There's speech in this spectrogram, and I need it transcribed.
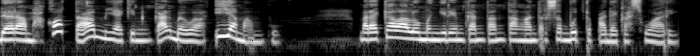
darah mahkota meyakinkan bahwa ia mampu. Mereka lalu mengirimkan tantangan tersebut kepada Kaswari.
